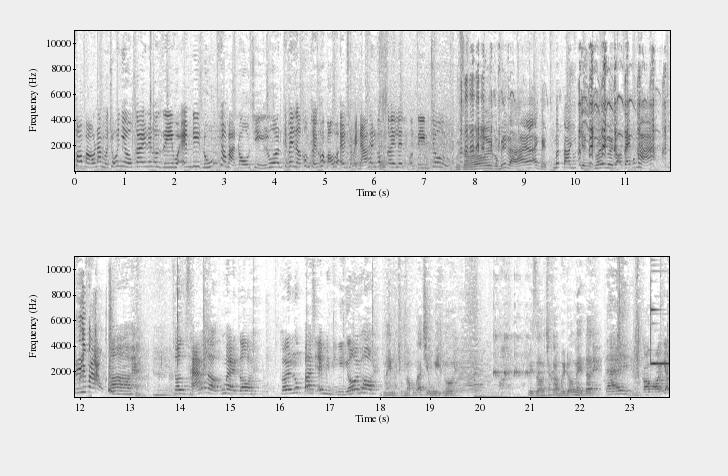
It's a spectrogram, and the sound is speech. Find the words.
Kho báu nằm ở chỗ nhiều cây đây còn gì? Bọn em đi đúng theo bản đồ chỉ luôn. Thì bây giờ không thấy kho báu bọn em chẳng phải đào hết gốc cây lên để còn tìm chứ. Ui giời ơi có biết là ai anh phải mất bao nhiêu tiền để thuê người dọn dẹp không hả? Đi vào! À, Cho sáng giờ cũng mệt rồi. Thôi lúc ba chị em mình phải nghỉ ngơi thôi. May mà chúng nó cũng đã chịu nghỉ ngơi Bây giờ chắc là mày đỡ mệt đây. Đây, có gói kẹo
